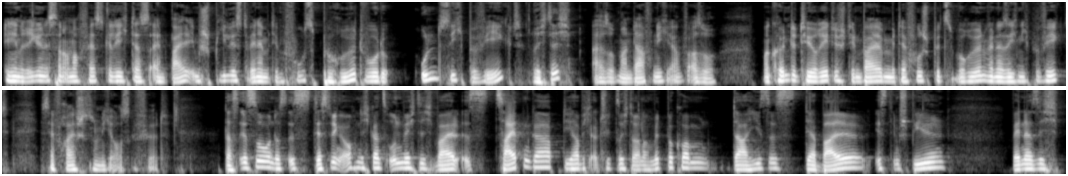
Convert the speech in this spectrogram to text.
In den Regeln ist dann auch noch festgelegt, dass ein Ball im Spiel ist, wenn er mit dem Fuß berührt wurde und sich bewegt. Richtig? Also man darf nicht einfach, also man könnte theoretisch den Ball mit der Fußspitze berühren, wenn er sich nicht bewegt, ist der Freistoß noch nicht ausgeführt. Das ist so und das ist deswegen auch nicht ganz unwichtig, weil es Zeiten gab, die habe ich als Schiedsrichter auch noch mitbekommen. Da hieß es, der Ball ist im Spiel, wenn er sich,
